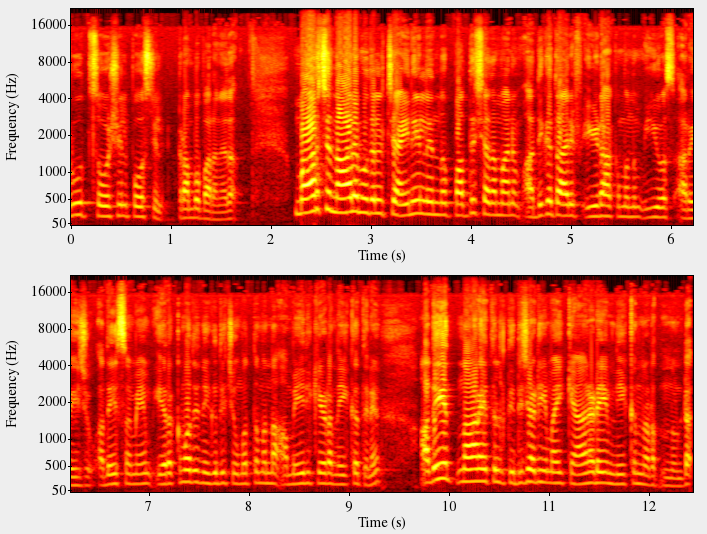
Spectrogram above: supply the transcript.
ട്രൂത്ത് സോഷ്യൽ പോസ്റ്റിൽ ട്രംപ് പറഞ്ഞത്. മാർച്ച് നാല് മുതൽ ചൈനയിൽ നിന്ന് പത്ത് ശതമാനം അധിക താരിഫ് ഈടാക്കുമെന്നും യു എസ് അറിയിച്ചു. അതേസമയം ഇറക്കുമതി നികുതി ചുമത്തുമെന്ന അമേരിക്കയുടെ നീക്കത്തിന് അതേ നാണയത്തിൽ തിരിച്ചടിയുമായി കാനഡയും നീക്കം നടത്തുന്നുണ്ട്.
